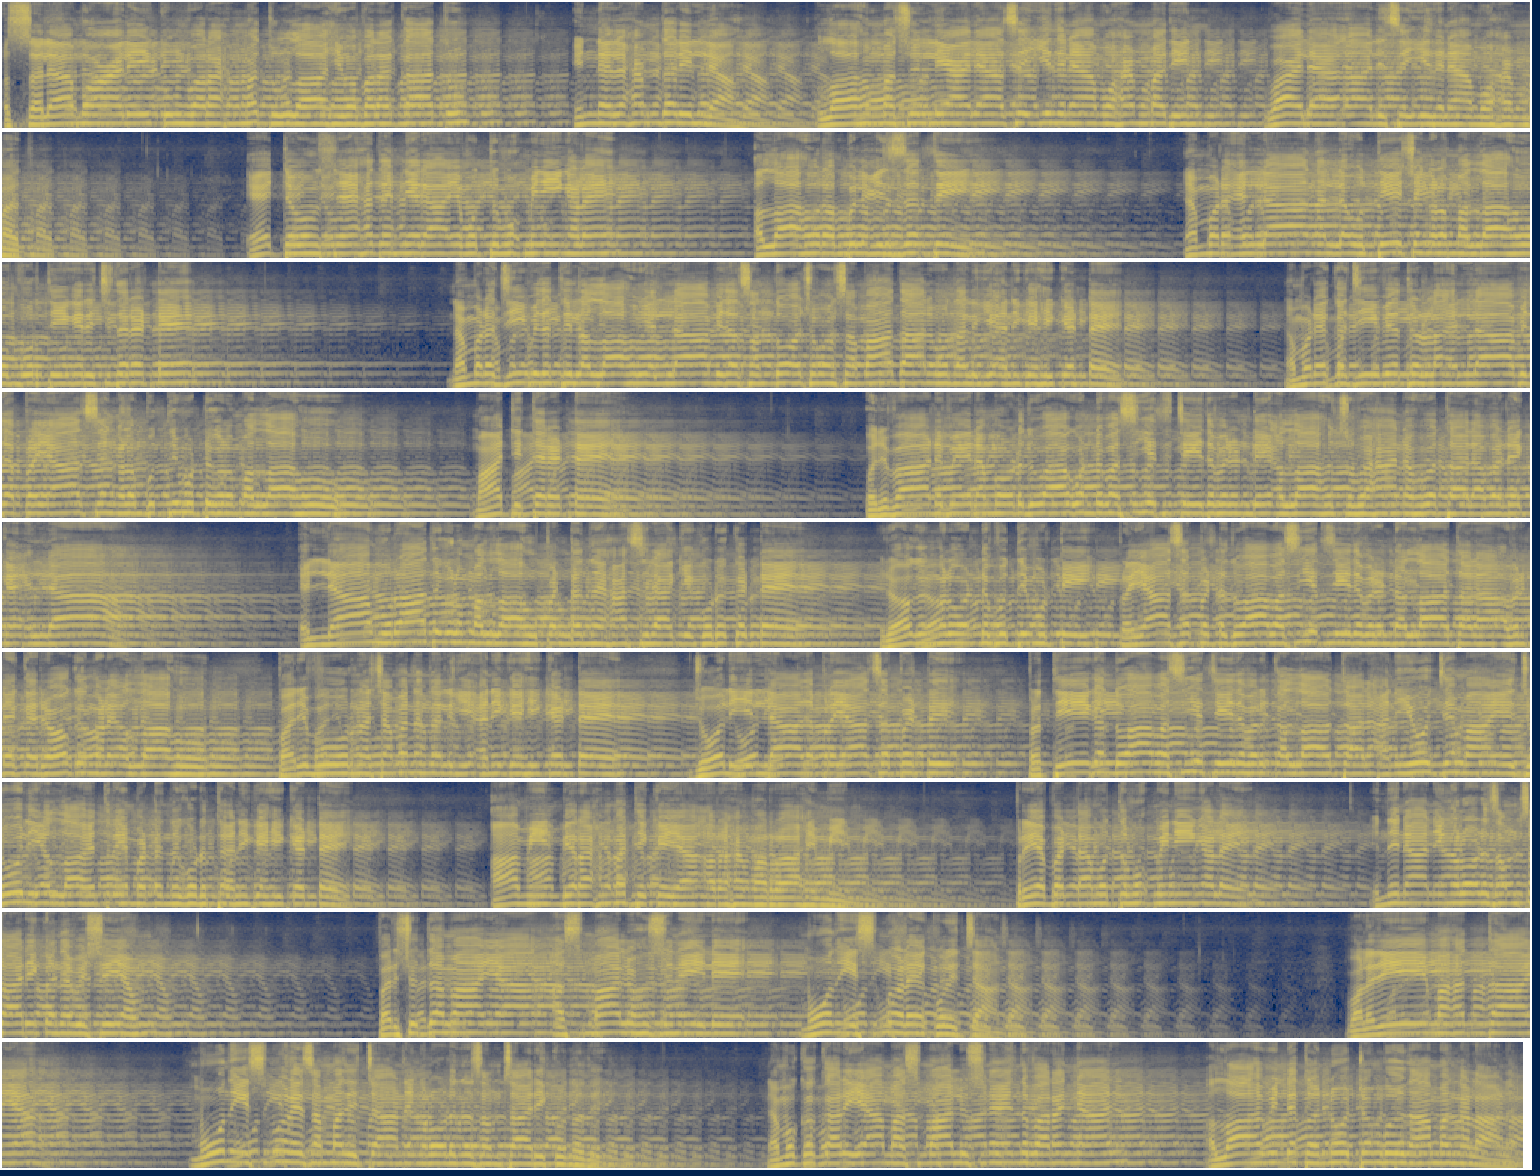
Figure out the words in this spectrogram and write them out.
السلام عليكم ورحمة الله وبركاته إن الحمد لله اللهم صل على سيدنا محمد وعلى آل سيدنا محمد ഏറ്റവും സ്നേഹധന്യരായ മുത്തുമുഅ്മിനീങ്ങളെ അള്ളാഹു റബ്ബുൽ ഇസ്സത്ത് നമ്മുടെ എല്ലാ നല്ല ഉദ്ദേശങ്ങളും അള്ളാഹു പൂർത്തീകരിച്ചു തരട്ടെ നമ്മുടെ ജീവിതത്തിൽ അള്ളാഹു എല്ലാവിധ സന്തോഷവും സമാധാനവും നൽകി അനുഗ്രഹിക്കട്ടെ നമ്മുടെയൊക്കെ ജീവിതത്തിലുള്ള എല്ലാവിധ പ്രയാസങ്ങളും ബുദ്ധിമുട്ടുകളും അള്ളാഹു മാറ്റിത്തരട്ടെ. ഒരുപാട് പേര് നമ്മോട് ദുവാ കൊണ്ട് വസിയത്ത് ചെയ്തവരുണ്ട്. അള്ളാഹു സുബാനുഭവത്താൽ അവരുടെയൊക്കെ എല്ലാ എല്ലാ മുറാദുകളും അള്ളാഹു പെട്ടെന്ന് ഹാസിലാക്കി കൊടുക്കട്ടെ. രോഗങ്ങൾ കൊണ്ട് ബുദ്ധിമുട്ടി പ്രയാസപ്പെട്ട് വസിയത്ത് ചെയ്തവരുണ്ട് അള്ളാഹു തല അവരുടെയൊക്കെ രോഗങ്ങളെ അള്ളാഹു പരിപൂർണ ശമനം നൽകി അനുഗ്രഹിക്കട്ടെ. ജോലിയില്ലാതെ പ്രയാസപ്പെട്ട് പ്രത്യേകം ദ്വാ വസിയത്ത് ചെയ്തവർക്ക് അള്ളാഹു താല അനുയോജ്യമായ ജോലി അള്ളാഹു എത്രയും പെട്ടെന്ന് കൊടുത്ത് അനുഗ്രഹിക്കട്ടെ. ആമീൻ. പ്രിയപ്പെട്ട മുത്തുമുക്മിനീങ്ങളെ ഇന്ന് ഞാൻ നിങ്ങളോട് സംസാരിക്കുന്ന വിഷയം പരിശുദ്ധമായ അസ്മാൽ ഹുസനയിലെ മൂന്ന് ഇസ്മുകളെ കുറിച്ചാണ് വളരെ മഹത്തായ മൂന്ന് ഇസ്മുകളെ സംബന്ധിച്ചാണ് നിങ്ങളോട് ഇന്ന് സംസാരിക്കുന്നത്. നമുക്കൊക്കെ അറിയാം അസ്മാൽ ഹുസ്ന എന്ന് പറഞ്ഞാൽ അള്ളാഹുവിന്റെ തൊണ്ണൂറ്റൊമ്പത് നാമങ്ങളാണ്.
